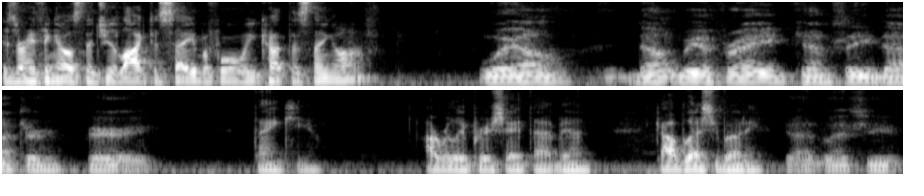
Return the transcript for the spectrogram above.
Is there anything else that you'd like to say before we cut this thing off? Well, don't be afraid. Come see Dr. Perry. Thank you. I really appreciate that, Ben. God bless you, buddy. God bless you.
